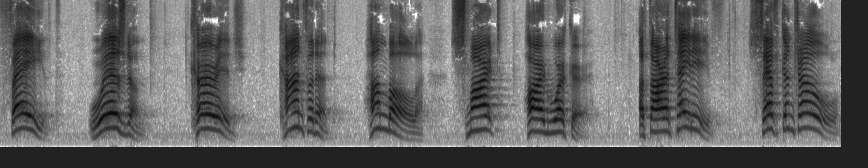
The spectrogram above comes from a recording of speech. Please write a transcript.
faith, wisdom, courage, confident, humble, smart, hard worker, authoritative, self control,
